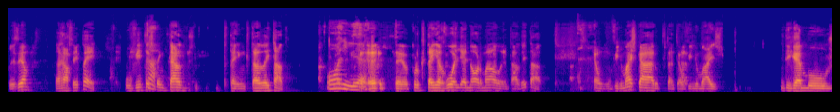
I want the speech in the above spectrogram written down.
por exemplo, garrafa em pé. O vintage tá. tem, que estar, tem que estar deitado. Olha! Porque tem a rolha normal em estar deitado. É um vinho mais caro, portanto, é um vinho mais, digamos,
